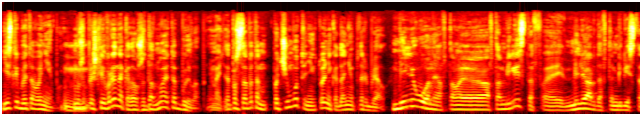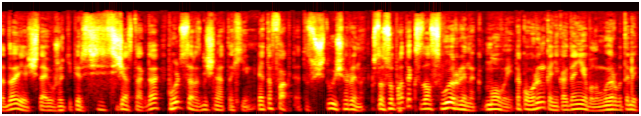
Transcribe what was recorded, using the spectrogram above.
Если бы этого не было. Мы же пришли в рынок, когда уже давно это было, понимаете? Это просто об этом почему-то никто никогда не употреблял. Миллионы авто- э, автомобилистов, э, миллиарды автомобилистов, да, я считаю уже теперь сейчас так, да, пользуются различной автохимией. Это факт, это существующий рынок. Что Супротек создал свой рынок, новый. Такого рынка никогда не было. Мы выработали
